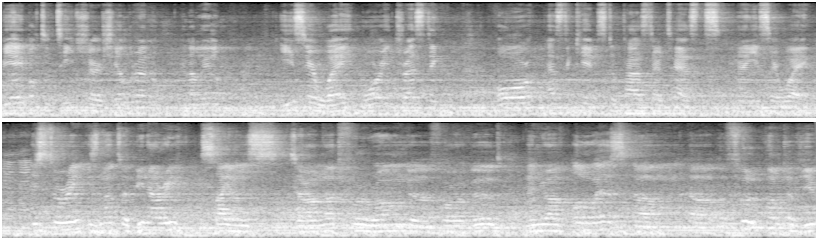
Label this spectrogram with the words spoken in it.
be able to teach their children in a little easier way, more interesting, or ask the kids to pass their tests in an easier way. History is not a binary science. There are not full wrong uh, for good, and you have always um, uh, a full point of view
